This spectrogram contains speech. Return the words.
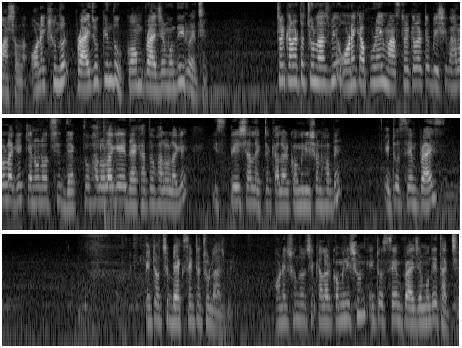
মাশাল্লাহ অনেক সুন্দর। প্রাইজও কিন্তু কম প্রাইজের মধ্যেই রয়েছে। মাস্টার কালারটা চলে আসবে। অনেক আপুরাই মাস্টার কালারটা বেশি ভালো লাগে। কেননা হচ্ছে দেখতেও ভালো লাগে, দেখাতেও ভালো লাগে। স্পেশাল একটা কালার কম্বিনেশন হবে। এটাও সেম প্রাইস এটা হচ্ছে ব্যাক সাইডটা চলে আসবে। অনেক সুন্দর হচ্ছে কালার কম্বিনেশন। এটাও সেম প্রাইজের মধ্যেই থাকছে।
